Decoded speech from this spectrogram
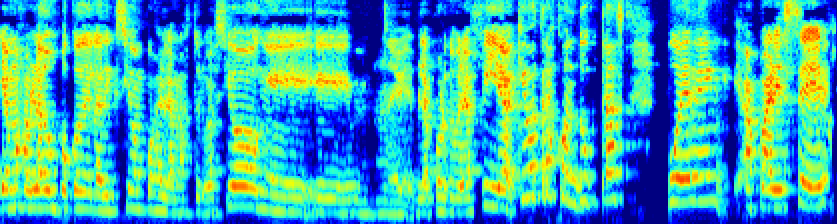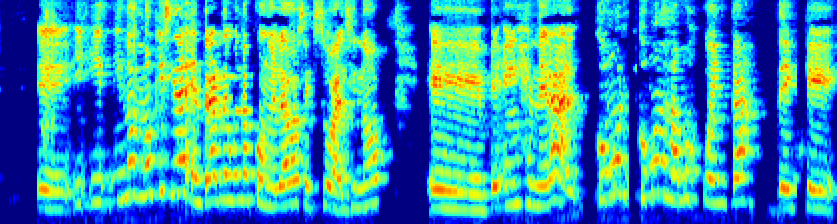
hemos hablado un poco de la adicción pues, a la masturbación, la pornografía. ¿Qué otras conductas pueden aparecer? y, no, no, quisiera entrar de una con el lado sexual, sino en general, ¿cómo, ¿cómo nos damos cuenta de que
